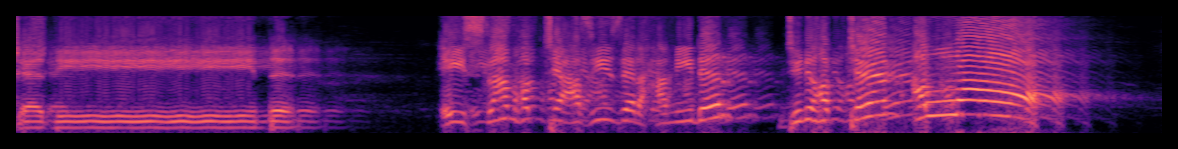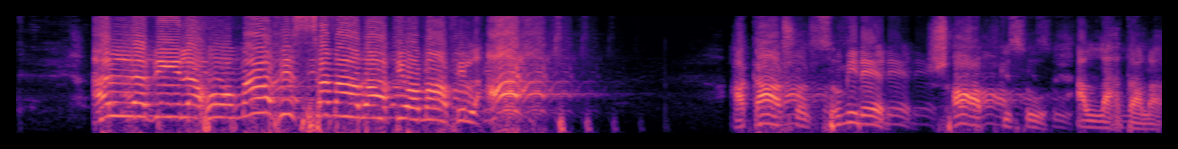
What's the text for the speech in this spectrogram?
شديد এই ইসলাম হচ্ছে আজিজের হামিদের যিনি হচ্ছেন আল্লাহ আকাশ ও জমিনের সব কিছু আল্লাহ তাআলা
